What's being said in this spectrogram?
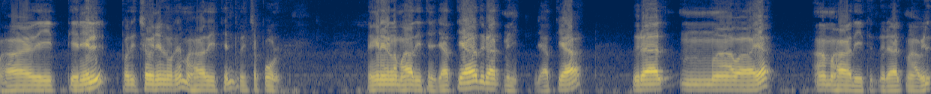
മഹാദൈത്യനിൽ പതിച്ചവനിൽ എന്ന് പറഞ്ഞാൽ മഹാദൈത്യൻ പതിച്ചപ്പോൾ. എങ്ങനെയുള്ള മഹാദൈത്യൻ? ജാത്യാ ദുരാത്മനി. ജാത്യാ ദുരാത്മാവായ ആ മഹാദൈത്യൻ. ദുരാത്മാവിൽ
